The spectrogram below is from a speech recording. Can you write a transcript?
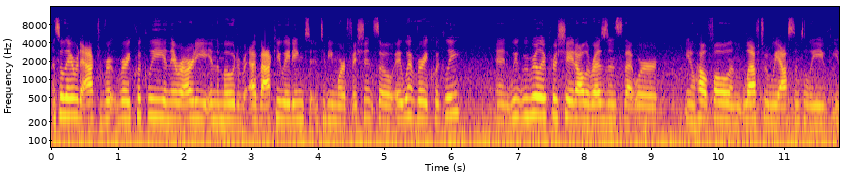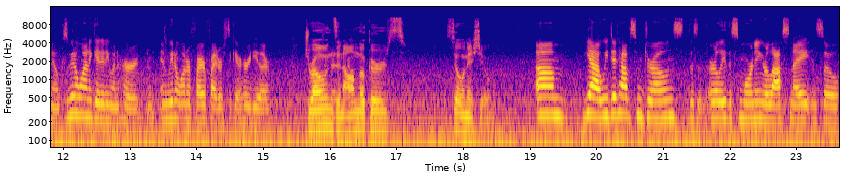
and so they were to act very quickly, and they were already in the mode of evacuating to, to be more efficient. So it went very quickly, and we, we really appreciate all the residents that were you know, helpful and left when we asked them to leave, you know, because we don't want to get anyone hurt, and we don't want our firefighters to get hurt either. Drones and onlookers, still an issue. Um, yeah, we did have some drones this, early this morning or last night, and so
